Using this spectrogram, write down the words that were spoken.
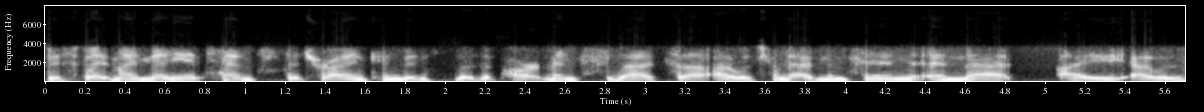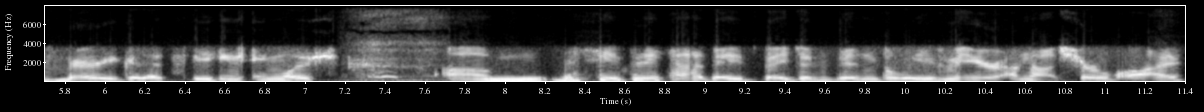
despite my many attempts to try and convince the department that uh, I was from Edmonton and that I, I was very good at speaking English, um, they, they, they just didn't believe me, or I'm not sure why.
